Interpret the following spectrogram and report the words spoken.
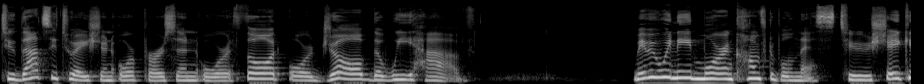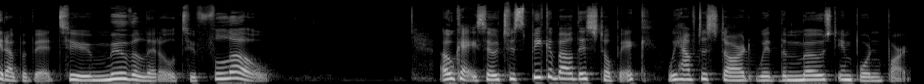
to that situation or person or thought or job that we have. Maybe we need more uncomfortableness to shake it up a bit, to move a little, to flow. Okay, so to speak about this topic, we have to start with the most important part,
